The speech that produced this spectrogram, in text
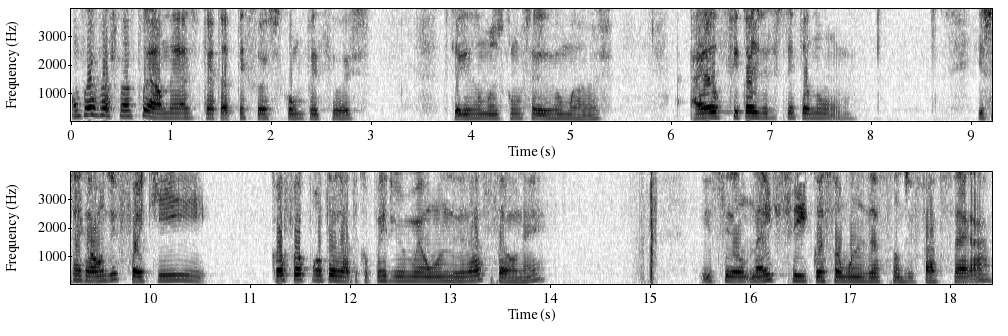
um processo natural, né? A gente tratar pessoas como pessoas, seres humanos como seres humanos. Aí eu fico às vezes tentando enxergar onde foi que. Qual foi o ponto exato que eu perdi minha humanização, né? E se eu nasci com essa humanização de fato, será?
